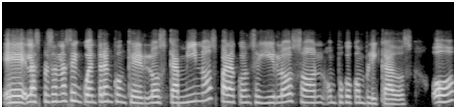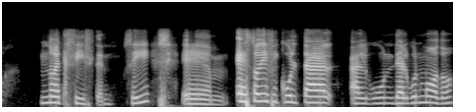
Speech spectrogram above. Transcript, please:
eh, las personas se encuentran con que los caminos para conseguirlo son un poco complicados o no existen, ¿sí? Em, esto dificulta algún, de algún modo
